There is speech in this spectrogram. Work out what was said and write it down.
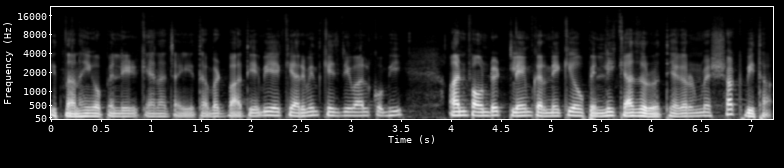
इतना नहीं ओपनली कहना चाहिए था। बट बात यह भी है कि अरविंद केजरीवाल को भी अनफाउंडेड क्लेम करने की ओपनली क्या ज़रूरत थी? अगर उनमें शक भी था,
